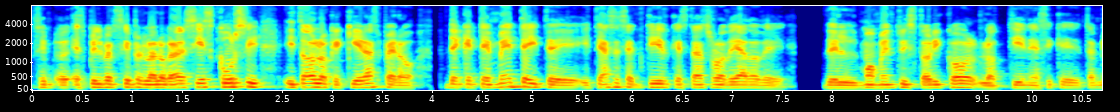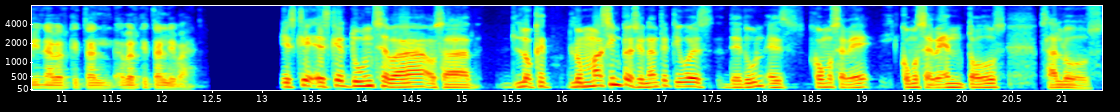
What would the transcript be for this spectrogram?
siempre- Spielberg siempre lo ha logrado, sí es cursi y todo lo que quieras, pero de que te mete y te, y te hace sentir que estás rodeado de, del momento histórico, lo tiene, así que también a ver qué tal, a ver qué tal le va. Es que, es que Dune se va, o sea, lo que lo más impresionante, tío, es de Dune es cómo se ve y cómo se ven todos, o sea, los,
